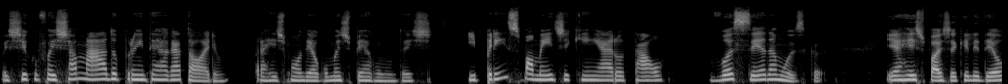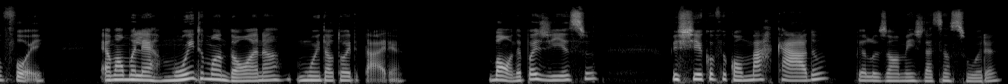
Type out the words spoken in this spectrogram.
o Chico foi chamado para o interrogatório para responder algumas perguntas e principalmente quem era o tal você da música. E a resposta que ele deu foi: é uma mulher muito mandona, muito autoritária. Bom, depois disso, o Chico ficou marcado pelos homens da censura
